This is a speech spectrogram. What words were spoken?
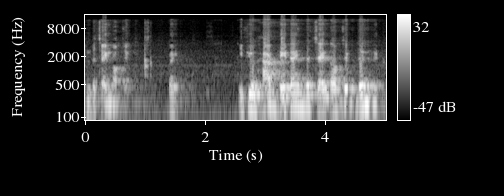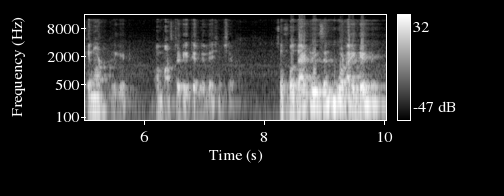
in the child object, right? If you have data in the child object, then it cannot create a master detail relationship. So for that reason, what I did,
